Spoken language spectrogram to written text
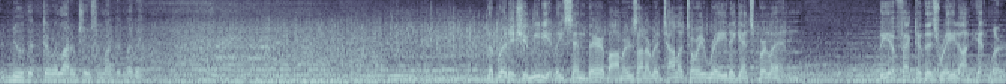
knew that there were a lot of Jews in London living. The British immediately send their bombers on a retaliatory raid against Berlin. The effect of this raid on Hitler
